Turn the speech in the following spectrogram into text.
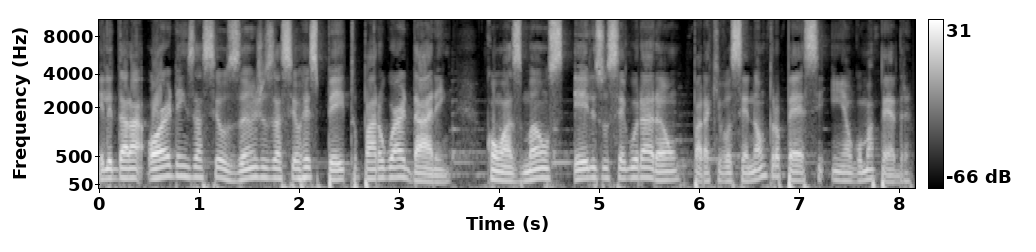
Ele dará ordens a seus anjos a seu respeito para o guardarem. Com as mãos eles o segurarão, para que você não tropece em alguma pedra.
